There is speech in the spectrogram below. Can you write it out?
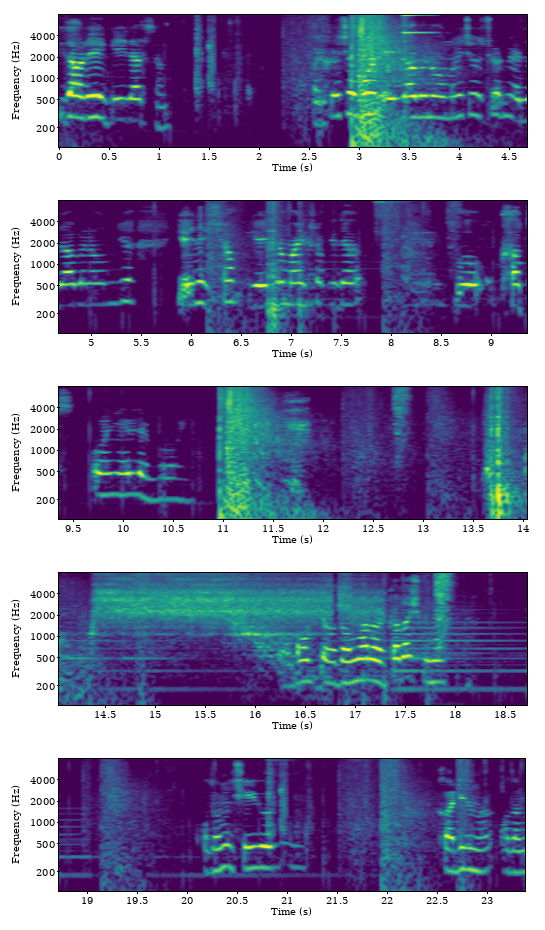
Bir daha araya gidersem. Arkadaşlar bu arada 50 abone olmaya çalışıyorum. 50 abone olunca yayın açacağım. Yayında Minecraft ya bu kat oynayabilirim bu oyunu. Ya adamlar arkadaş mı ne? Adamın şeyi gördün mü? Karizma adamın.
